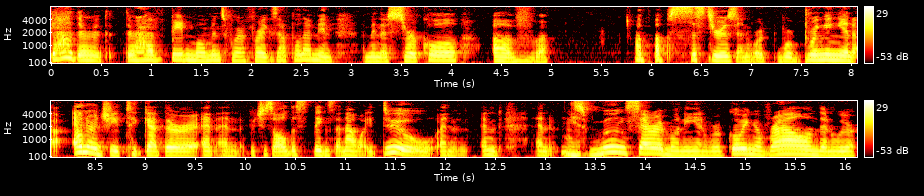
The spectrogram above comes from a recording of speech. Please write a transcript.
mm. yeah, there there have been moments where for example, I'm in I'm in a circle of of, of, sisters and we're, we're bringing in energy together and, and which is all these things that now I do and and and yeah. this moon ceremony and we're going around and we're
